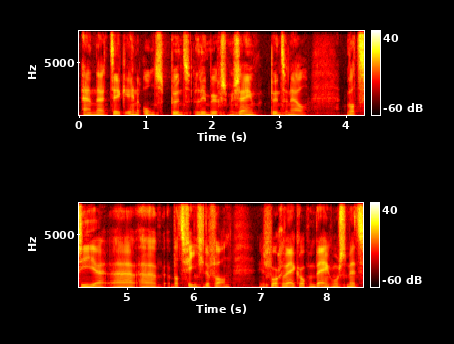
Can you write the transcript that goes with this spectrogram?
en uh, tik in ons.limburgsmuseum.nl. Wat zie je? Uh, wat vind je ervan? Ik vorige week op een bijeenkomst met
